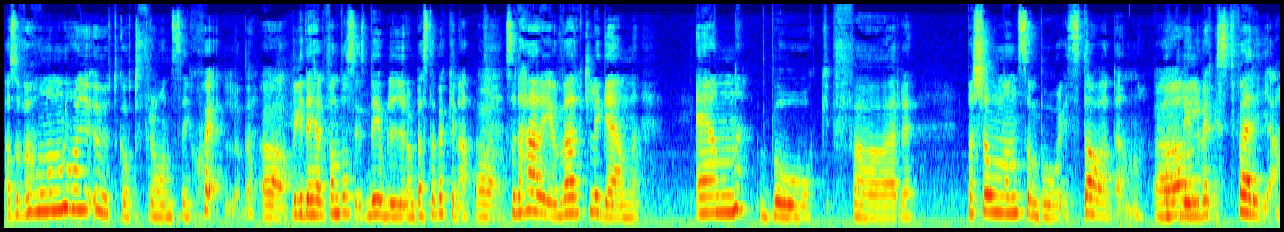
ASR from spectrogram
Alltså för hon har ju utgått från sig själv. Ja. Vilket är helt fantastiskt, det blir ju de bästa böckerna. Ja. Så det här är verkligen en bok för personen som bor i staden Ja, och vill växtfärga.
